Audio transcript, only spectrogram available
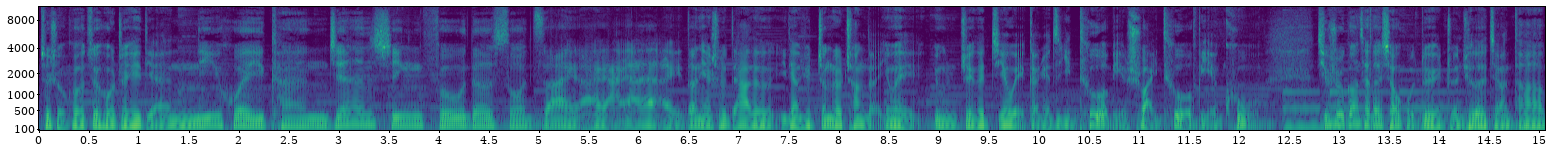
这首歌最后这一点，你会看见幸福的所在。哎哎哎哎！当年是大家都一定要去争着唱的，因为用这个结尾，感觉自己特别帅、特别酷。其实刚才的小虎队，准确的讲，它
